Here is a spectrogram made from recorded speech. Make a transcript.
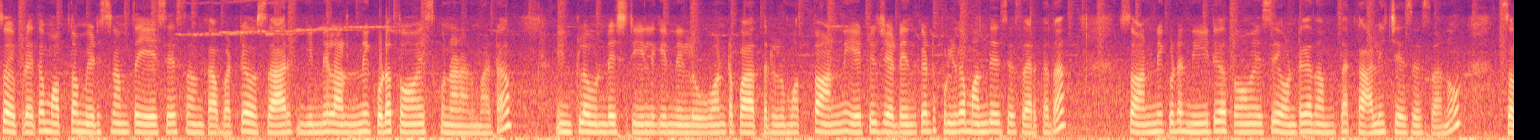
సో ఇప్పుడైతే మొత్తం మెడిసిన్ అంతా వేసేస్తాం కాబట్టి ఒకసారి గిన్నెలు అన్నీ కూడా తోమేసుకున్నాను అనమాట ఇంట్లో ఉండే స్టీల్ గిన్నెలు వంట పాత్రలు మొత్తం అన్నీ ఏ టు జెడ్ ఎందుకంటే ఫుల్గా మందు వేసేసారు కదా. సో అన్నీ కూడా నీట్గా తోమేసి వంటగది అంతా ఖాళీ చేసేసాను. సో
